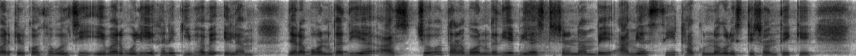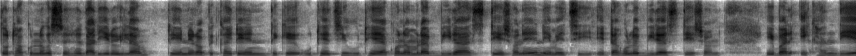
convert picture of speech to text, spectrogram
পার্কের কথা বলছি, এবার বলি এখানে কীভাবে এলাম। যারা বনগা দিয়ে আসছো, তারা বনগা দিয়ে বিরাজ স্টেশনে নামবে। আমি আসছি ঠাকুরনগর স্টেশন থেকে। তো ঠাকুরনগর স্টেশনে দাঁড়িয়ে রইলাম। ট্রেনের অপেক্ষায় ট্রেন থেকে উঠেছি, উঠে এখন আমরা বিরাজ স্টেশনে নেমেছি। এটা হলো বিরাজ স্টেশন। এবার এখান দিয়ে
